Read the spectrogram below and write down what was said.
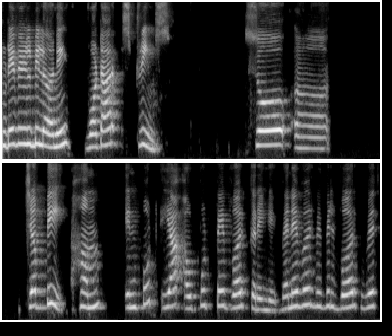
Today we will be learning what are streams. So uh, जब भी हम इनपुट या आउटपुट पे वर्क करेंगे whenever we will work with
